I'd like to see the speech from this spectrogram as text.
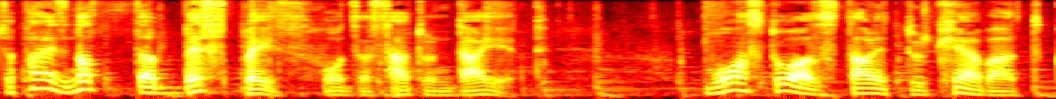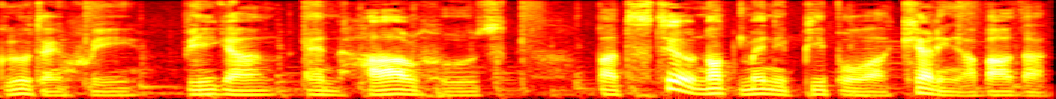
Japan is not the best place for the certain diet. More stores started to care about gluten-free, vegan and halal foods, but still not many people are caring about that.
